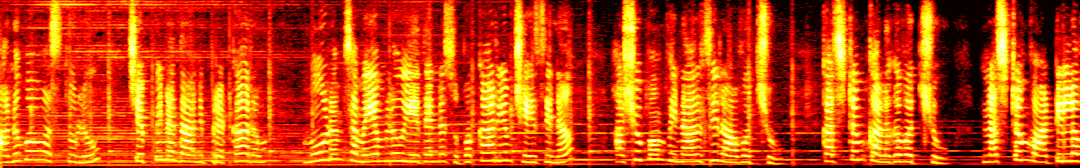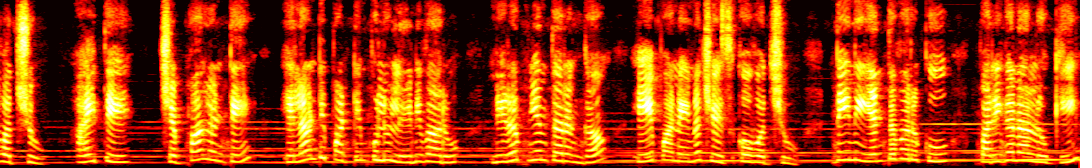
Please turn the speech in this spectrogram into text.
అనుభవస్తులు చెప్పిన దాని ప్రకారం మూడం సమయంలో ఏదైనా శుభకార్యం చేసినా అశుభం వినాల్సి రావచ్చు. కష్టం కలగవచ్చు. నష్టం వాటిల్లవచ్చు. అయితే చెప్పాలంటే ఎలాంటి పట్టింపులు లేనివారు నిరభ్యంతరంగా ఏ పనైనా చేసుకోవచ్చు. దీన్ని ఎంతవరకు పరిగణలోకి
